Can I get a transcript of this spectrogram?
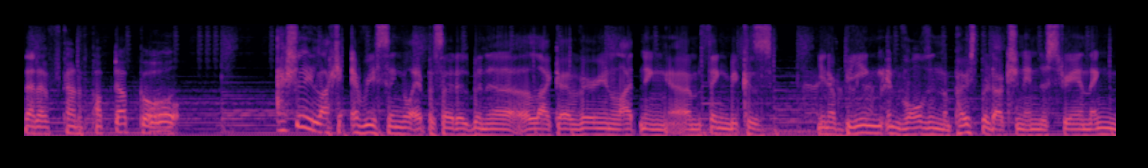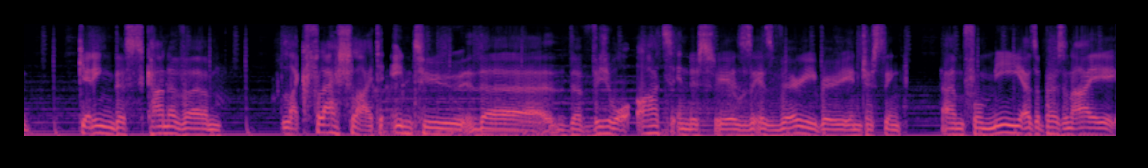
that have kind of popped up? Or Well, actually, like every single episode has been a like a very enlightening um, thing because you know being involved in the post production industry and then getting this kind of um, like flashlight into the the visual arts industry is is very very interesting. Um, for me as a person, I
